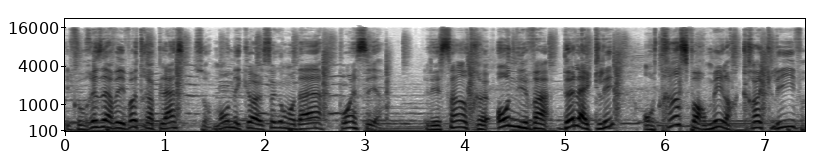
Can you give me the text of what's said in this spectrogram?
Il faut réserver votre place sur monécolesecondaire.ca. Les centres On y va de la clé ont transformé leur croque-livre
